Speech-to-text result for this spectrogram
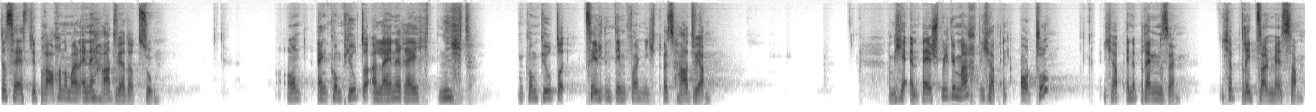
Das heißt, wir brauchen einmal eine Hardware dazu. Und ein Computer alleine reicht nicht. Ein Computer zählt in dem Fall nicht als Hardware. Habe ich hier ein Beispiel gemacht. Ich habe ein Auto, ich habe eine Bremse, ich habe Drehzahlmesser.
